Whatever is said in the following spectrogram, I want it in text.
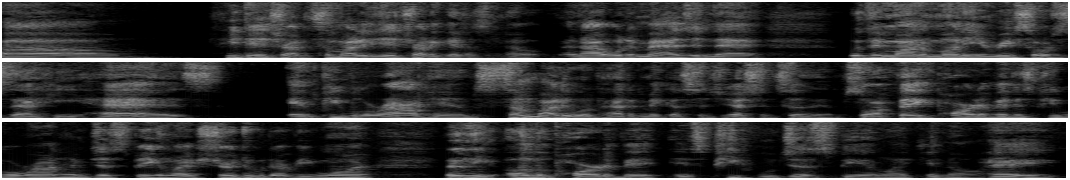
um, he did try to somebody did try to get him some help. And I would imagine that with the amount of money and resources that he has, and people around him, somebody would have had to make a suggestion to him. So I think part of it is people around him just being like, sure, do whatever you want. Then the other part of it is people just being like, you know, hey,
